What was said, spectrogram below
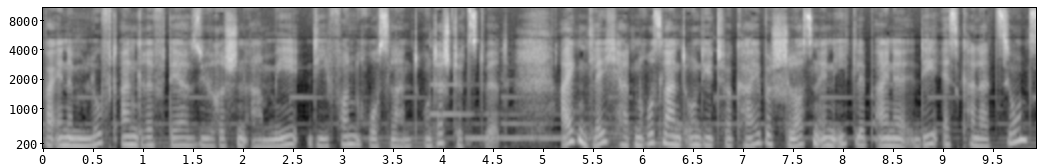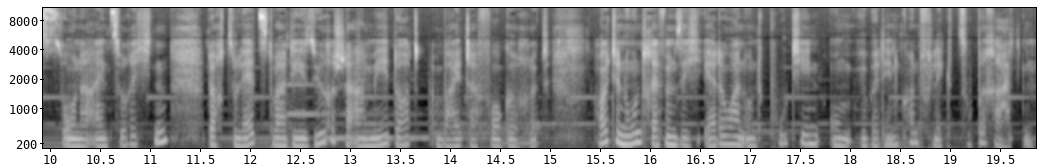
bei einem Luftangriff der syrischen Armee, die von Russland unterstützt wird. Eigentlich hatten Russland und die Türkei beschlossen, in Idlib eine Deeskalationszone einzurichten, doch zuletzt war die syrische Armee dort weiter vorgerückt. Heute nun treffen sich Erdogan und Putin, um über den Konflikt zu beraten.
